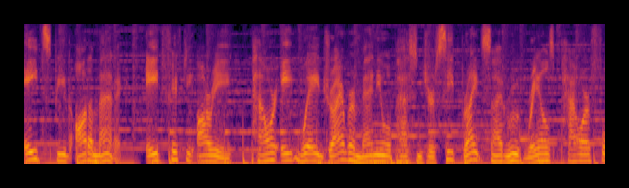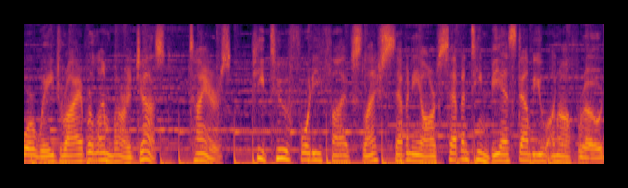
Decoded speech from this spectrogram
8-speed automatic, 850RE, power 8-way driver manual passenger seat right side roof rails power 4-way driver lumbar adjust, tires, P245-70R17 BSW on off-road,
